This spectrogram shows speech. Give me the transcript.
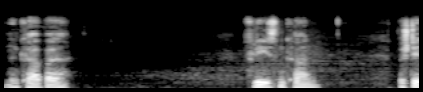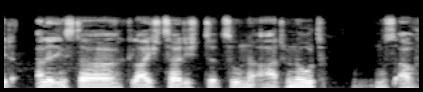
in den Körper fließen kann. Besteht allerdings da gleichzeitig dazu eine Atemnot, muss auch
